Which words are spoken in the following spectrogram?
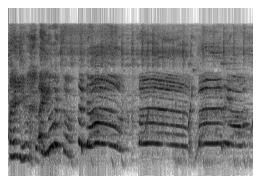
Aiuto! Aiuto! No! Ah, Mario!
